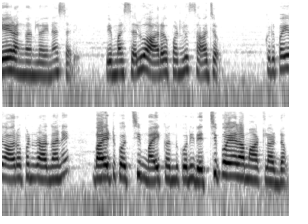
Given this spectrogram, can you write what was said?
ఏ రంగంలో అయినా సరే విమర్శలు ఆరోపణలు సహజం. ఒకరిపై ఆరోపణ రాగానే బయటకు వచ్చి మైక్ అందుకొని రెచ్చిపోయేలా మాట్లాడడం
